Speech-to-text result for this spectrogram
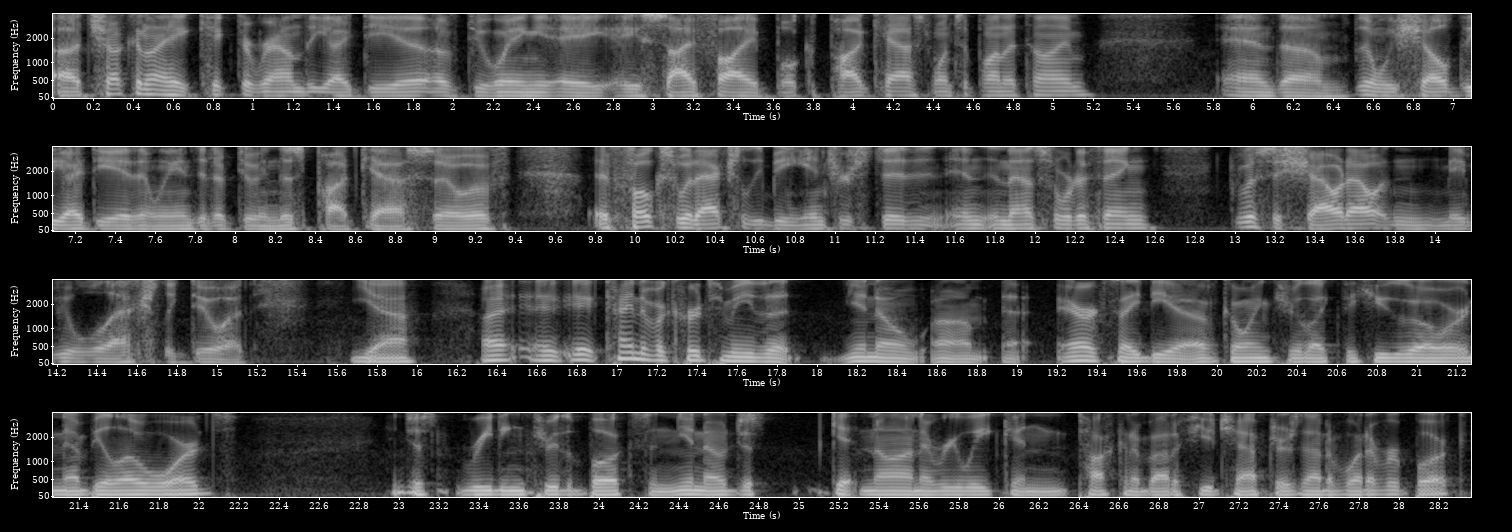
Uh, Chuck and I kicked around the idea of doing a, a sci-fi book podcast once upon a time, and um, then we shelved the idea. Then we ended up doing this podcast. So if if folks would actually be interested in, in, in that sort of thing, give us a shout out, and maybe we'll actually do it. Yeah, I, it, it kind of occurred to me that you know um, Eric's idea of going through like the Hugo or Nebula awards and just reading through the books and you know just getting on every week and talking about a few chapters out of whatever book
